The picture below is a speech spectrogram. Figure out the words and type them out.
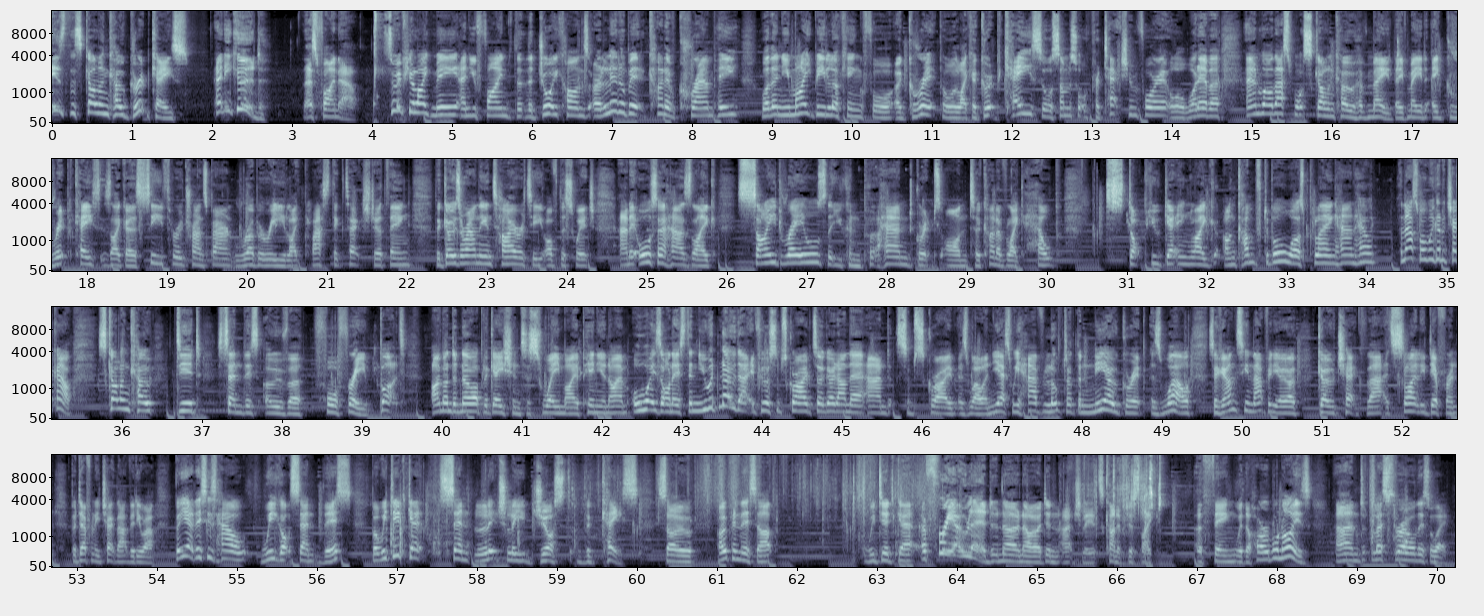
Is the Skull & Co grip case any good? Let's find out. So if you're like me and you find that the Joy-Cons are a little bit kind of crampy, well then you might be looking for a grip or like a grip case or some sort of protection for it or whatever. And well, that's what Skull & Co have made. They've made a grip case. It's like a see-through transparent rubbery like plastic texture thing that goes around the entirety of the Switch. And it also has like side rails that you can put hand grips on to kind of like help stop you getting like uncomfortable whilst playing handheld. And that's what we're going to check out. Skull & Co. did send this over for free, but I'm under no obligation to sway my opinion. I am always honest, and you would know that if you're subscribed, so go down there and subscribe as well. And yes, we have looked at the Neo Grip as well, so if you haven't seen that video, go check that. It's slightly different, but definitely check that video out. But yeah, this is how we got sent this, but we did get sent literally just the case. So open this up, we did get a free OLED. No, no, I didn't actually. It's kind of just like a thing with a horrible noise. And let's throw all this away.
